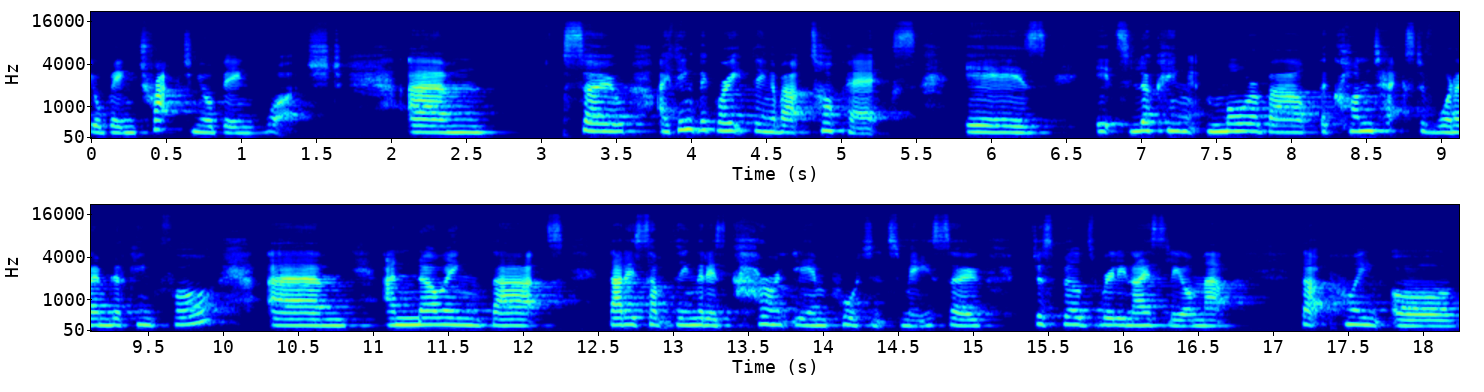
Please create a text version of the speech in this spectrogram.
you're being tracked and you're being watched. Um, So I think the great thing about topics is it's looking more about the context of what I'm looking for um, and knowing that that is something that is currently important to me. So just builds really nicely on that that point of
